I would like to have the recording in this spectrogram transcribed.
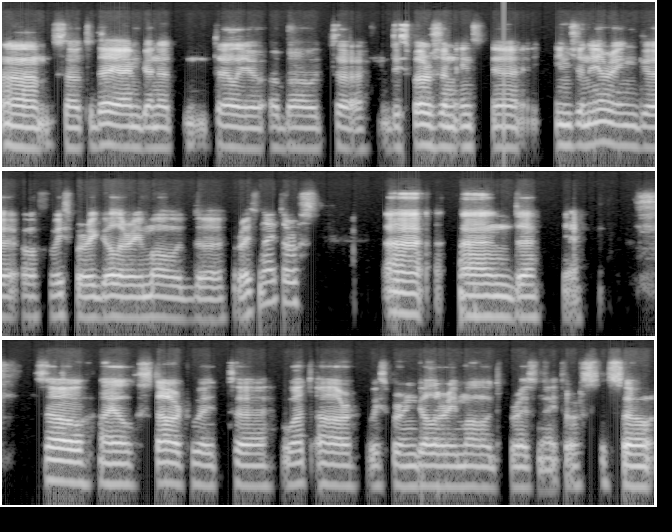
Um, so today I'm gonna tell you about uh, dispersion in, uh, engineering uh, of Whispering Gallery mode uh, resonators. Uh, and uh, yeah, so I'll start with what are Whispering Gallery mode resonators. So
